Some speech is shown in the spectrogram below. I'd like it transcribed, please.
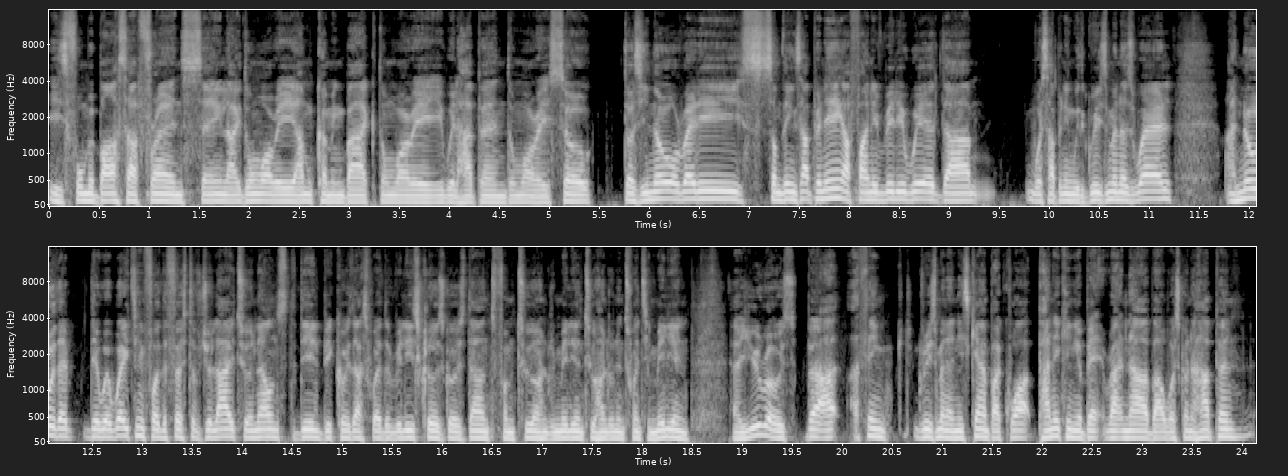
his former Barca friends saying like, "Don't worry, I'm coming back. Don't worry, it will happen. Don't worry." So does he know already something's happening? I find it really weird that what's happening with Griezmann as well. I know that they were waiting for the 1st of July to announce the deal because that's where the release clause goes down from 200 million to 120 million uh, euros. But I, I, think Griezmann and his camp are quite panicking a bit right now about what's going to happen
